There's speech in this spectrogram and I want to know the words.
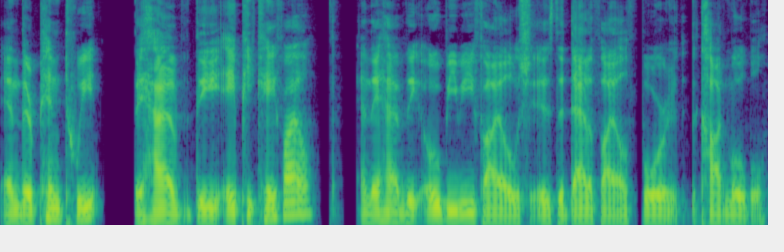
in their pinned tweet, they have the APK file and they have the OBB file, which is the data file for the COD Mobile.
